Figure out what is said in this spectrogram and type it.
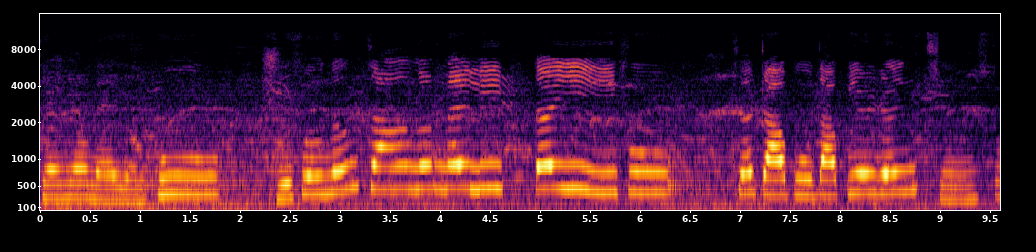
天有没有哭？是否能长个美丽的衣服，却找不到别人倾诉？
